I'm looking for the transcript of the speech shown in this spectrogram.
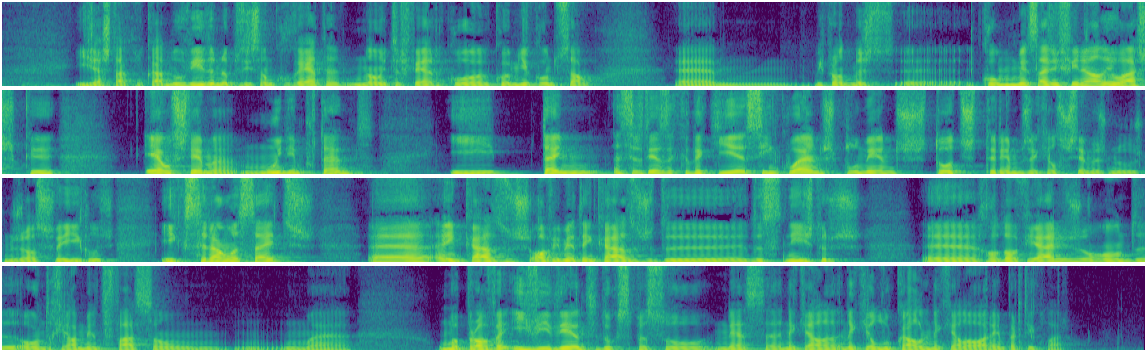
E já está colocado no vidro, na posição correta, não interfere com a, com a minha condução. Um, e pronto, mas uh, como mensagem final, eu acho que é um sistema muito importante e tenho a certeza que daqui a 5 anos, pelo menos, todos teremos aqueles sistemas nos, nos nossos veículos e que serão aceitos uh, em casos, obviamente em casos de, de sinistros uh, rodoviários onde, onde realmente façam uma, uma prova evidente do que se passou nessa, naquela, naquele local e naquela hora em particular.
